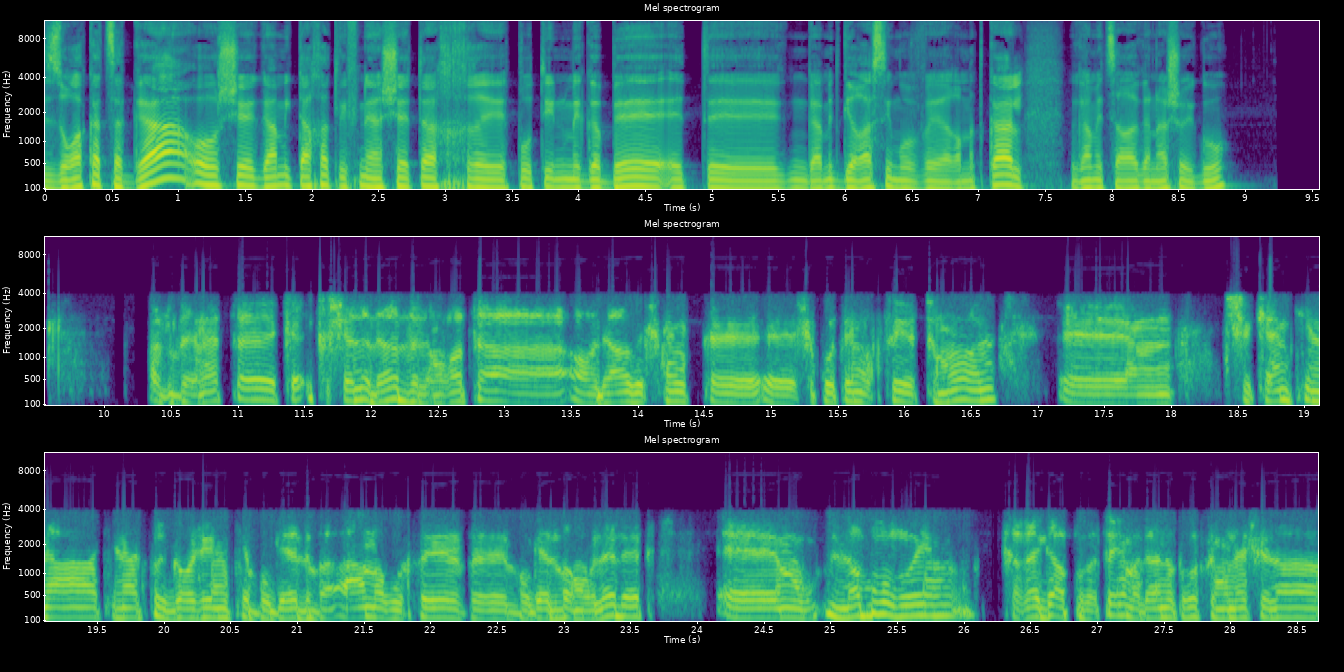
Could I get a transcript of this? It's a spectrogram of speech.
זו רק הצגה, או שגם מתחת לפני השטח פוטין מגבה את, גם את גרסימוב והרמטכ"ל וגם את שר ההגנה שויגו? אז באמת קשה לדעת, ולמרות ההודעה הרשמית שפוטין הוציא אתמול, שכן כינה, כינה את פריגוז'ין כבוגד בעם הרוסי ובוגד במולדת. אמ, לא ברורים כרגע הפרטים, עדיין נותרו סימוני שאלה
